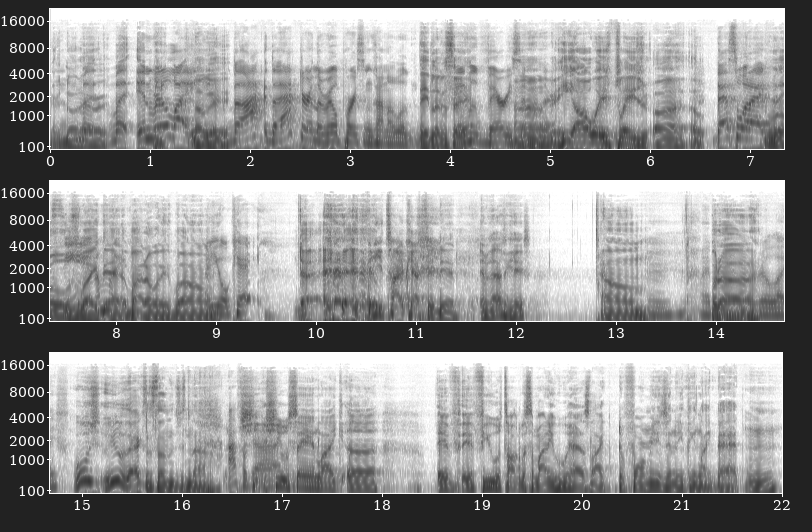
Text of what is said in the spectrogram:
You know that, but, right? but in real life, Okay. the, the actor and the real person kind of look. They look the same. They look very Uh, similar. okay. He always plays uh, uh, That's what I've been roles seeing. like I'm that. by the way, but um, are you okay? He typecasted then. If that's the case, um, Might but uh, real life. what was, you was asking something just now. I she, forgot. she was saying like, uh, if if you was talking to somebody who has like deformities and anything like that, Mm-hmm.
